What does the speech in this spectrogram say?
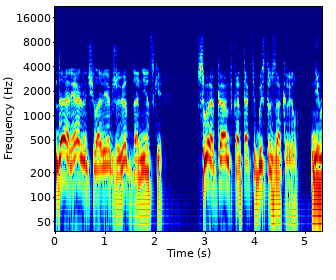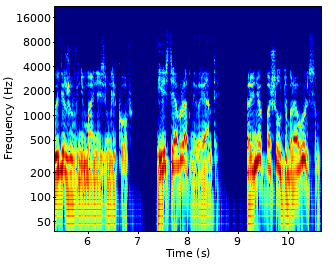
Да, реально человек живет в Донецке. Свой аккаунт ВКонтакте быстро закрыл, не выдержав внимания земляков. Есть и обратные варианты. Паренек пошел добровольцем,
